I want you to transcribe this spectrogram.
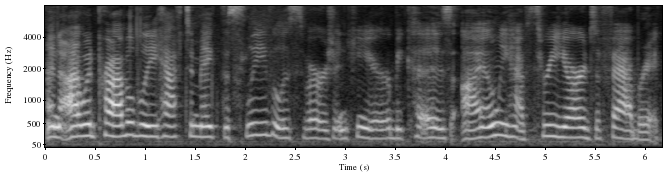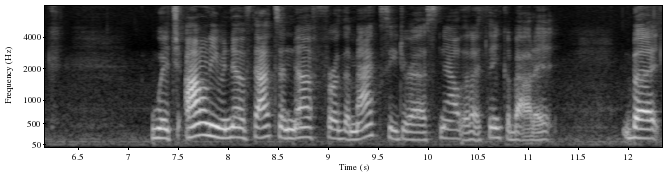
and I would probably have to make the sleeveless version here because I only have three yards of fabric which I don't even know if that's enough for the maxi dress now that I think about it but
